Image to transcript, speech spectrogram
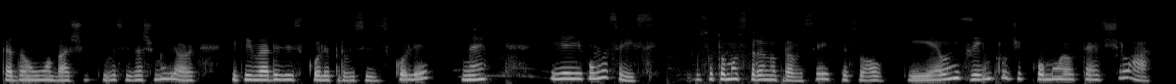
cada um abaixa o que vocês acham melhor. E tem várias escolhas para vocês escolher, né? E aí com vocês. Eu só tô mostrando para vocês, pessoal, que é um exemplo de como é o teste lá.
